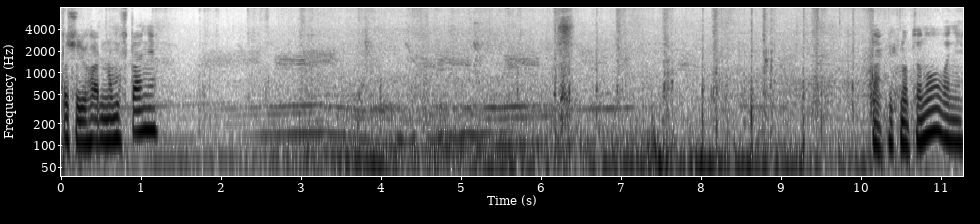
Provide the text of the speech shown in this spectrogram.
Пишуть в гарному стані. Так, вікна тоновані.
